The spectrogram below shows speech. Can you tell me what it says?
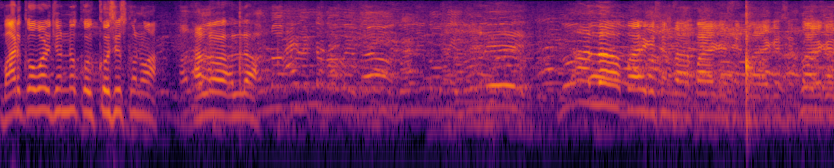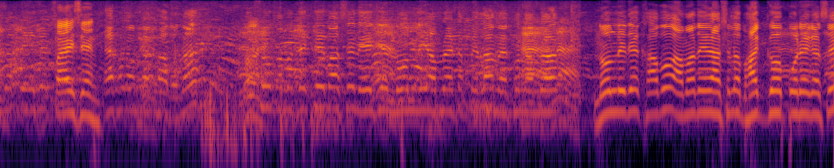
বার করবার জন্য কো- কোশিশ করব আল্লাহ আল্লাহ। আল্লাহ পায়ে গেছেন পায়ে গেছেন পায়ে গেছেন পায়ে গেছেন পাইছেন এখন আমরা খাব না। দর্শক আমরা দেখতে পাচ্ছেন এই যে নল্লি আমরা পেলাম এখন আমরা নল্লি দিয়ে খাব। আমাদের আসলে ভাগ্য পড়ে গেছে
